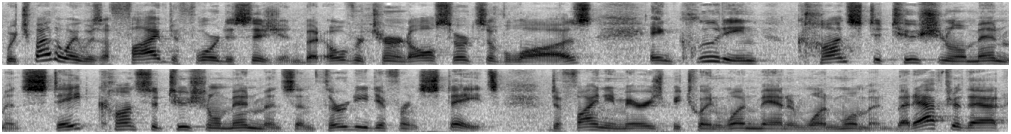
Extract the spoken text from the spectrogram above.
which by the way was a five to four decision, but overturned all sorts of laws, including constitutional amendments, state constitutional amendments in 30 different states defining marriage between one man and one woman. But after that,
